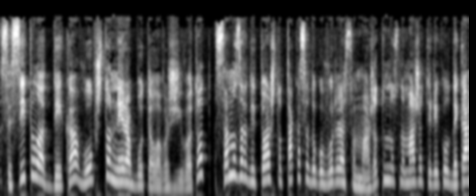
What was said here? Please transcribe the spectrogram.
се сетила дека воопшто не работела во животот, само заради тоа што така се договорила со мажот, односно мажот и рекол дека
